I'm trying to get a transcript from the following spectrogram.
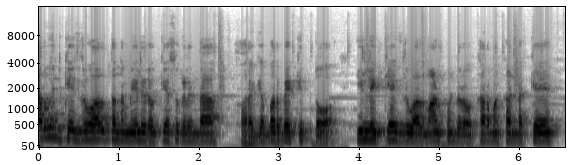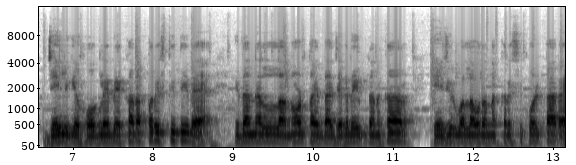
ಅರವಿಂದ್ ಕೇಜ್ರಿವಾಲ್ ತನ್ನ ಮೇಲಿರೋ ಕೇಸುಗಳಿಂದ ಹೊರಗೆ ಬರಬೇಕಿತ್ತು. ಇಲ್ಲಿ ಕೇಜ್ರಿವಾಲ್ ಮಾಡಿಕೊಂಡಿರೋ ಕರ್ಮಕಾಂಡಕ್ಕೆ ಜೈಲಿಗೆ ಹೋಗಲೇಬೇಕಾದ ಪರಿಸ್ಥಿತಿ ಇದೆ. ಇದನ್ನೆಲ್ಲ ನೋಡ್ತಾ ಇದ್ದ ಜಗದೀಪ್ ಧನಕರ್ ಕೇಜ್ರಿವಾಲ್ ಅವರನ್ನು ಕರೆಸಿಕೊಳ್ತಾರೆ.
